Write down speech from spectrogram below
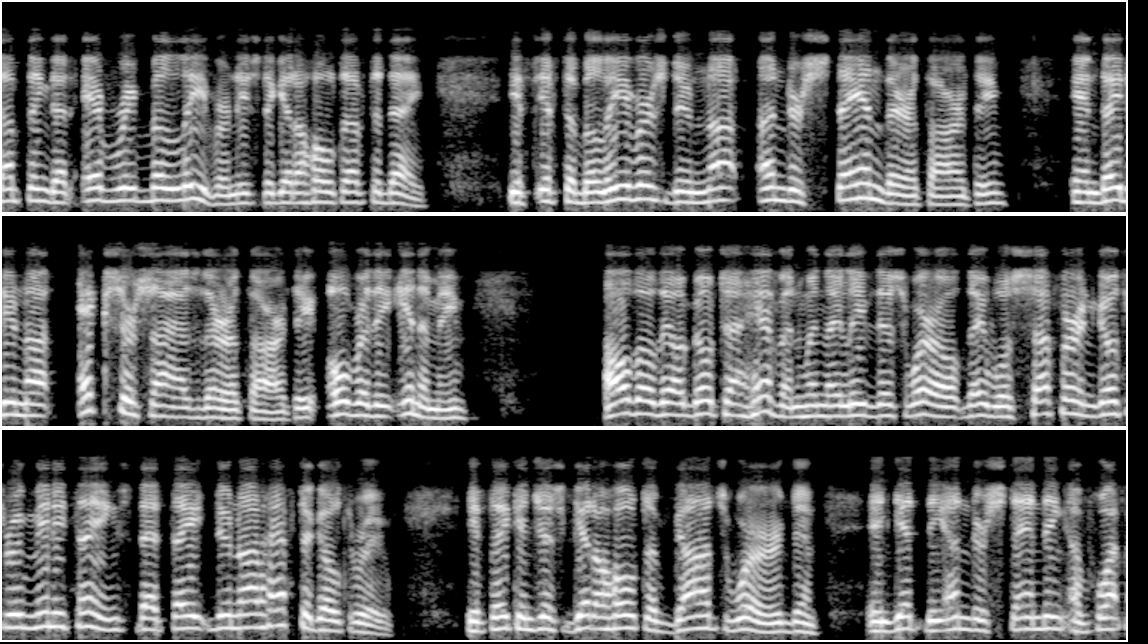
something that every believer needs to get a hold of today. If if the believers do not understand their authority, and they do not exercise their authority over the enemy, although they'll go to heaven when they leave this world, they will suffer and go through many things that they do not have to go through. If they can just get a hold of God's Word and, get the understanding of what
